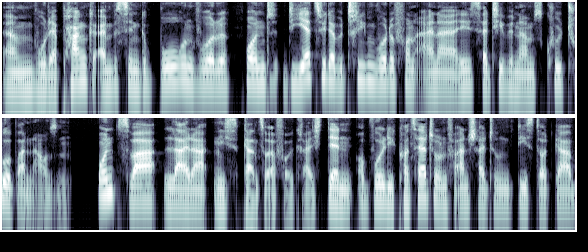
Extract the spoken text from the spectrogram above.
ähm, wo der Punk ein bisschen geboren wurde und die jetzt wieder betrieben wurde von einer Initiative namens Kulturbanausen. Und zwar leider nicht ganz so erfolgreich. Denn obwohl die Konzerte und Veranstaltungen, die es dort gab,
